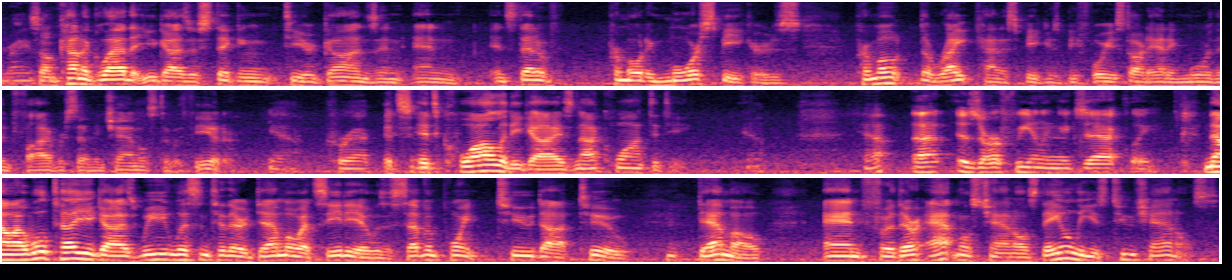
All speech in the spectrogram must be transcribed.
Right. So I'm kind of glad that you guys are sticking to your guns and and instead of promoting more speakers promote the right kind of speakers before you start adding more than five or seven channels to a theater. Yeah, correct. It's it's quality, guys, not quantity. Yeah, yeah, that is our feeling exactly. Now I will tell you guys, we listened to their demo at CEDIA. It was a 7.2.2 hmm. demo, and for their Atmos channels, they only use two channels.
